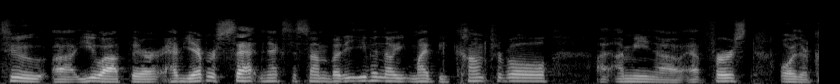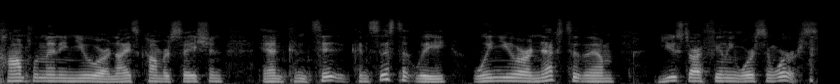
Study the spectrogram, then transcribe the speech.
to uh, you out there, have you ever sat next to somebody, even though you might be comfortable? I, I mean, uh, at first, or they're complimenting you, or a nice conversation, and conti- consistently, when you are next to them, you start feeling worse and worse.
